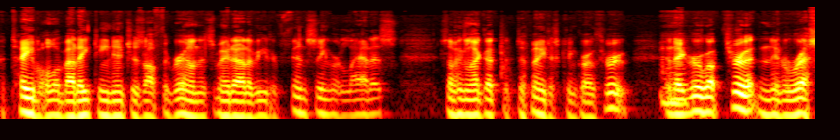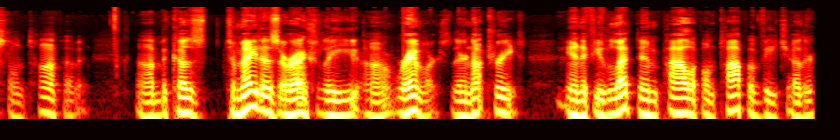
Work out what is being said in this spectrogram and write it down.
a table about 18 inches off the ground that's made out of either fencing or lattice, something like that, that tomatoes can grow through. And they Mhm. grow up through it and then rest on top of it. Uh, because tomatoes are actually uh, ramblers, they're not trees. And if you let them pile up on top of each other,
